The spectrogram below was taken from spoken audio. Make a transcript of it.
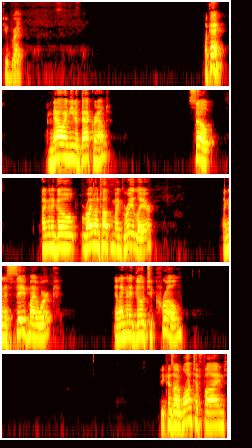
too bright. Okay, now I need a background. So I'm going to go right on top of my gray layer. I'm going to save my work and I'm going to go to Chrome because I want to find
